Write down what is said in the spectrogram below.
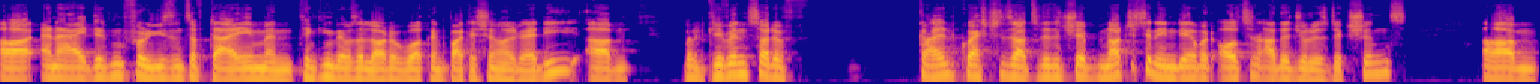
uh, and I didn't for reasons of time and thinking there was a lot of work on partition already. Um, but given sort of current questions about citizenship, not just in India, but also in other jurisdictions, um,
